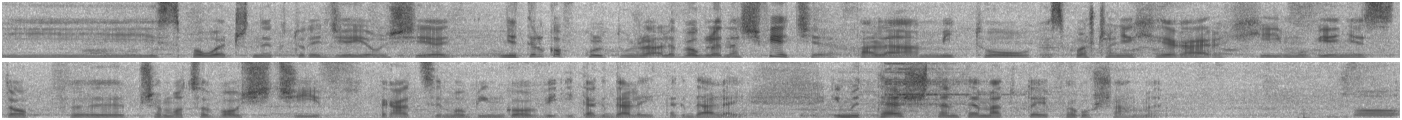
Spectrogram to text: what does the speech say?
i społeczne, które dzieją się nie tylko w kulturze, ale w ogóle na świecie. Fala mitu, spłaszczanie hierarchii, mówienie stop y, przemocowości w pracy, mobbingowi itd., tak itd. Tak I my też ten temat tutaj poruszamy. Bo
